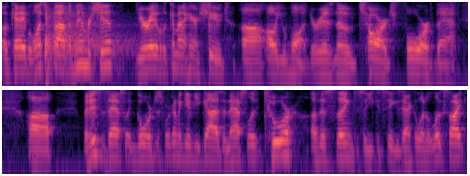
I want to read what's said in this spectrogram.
okay, but once you buy the membership, you're able to come out here and shoot uh, all you want. There is no charge for that. Uh, but this is absolutely gorgeous. We're going to give you guys an absolute tour of this thing so you can see exactly what it looks like.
